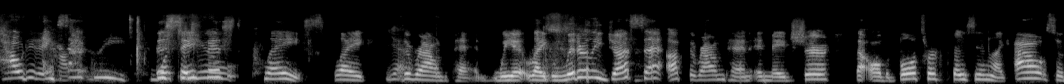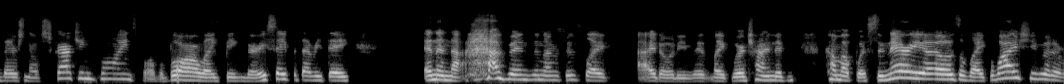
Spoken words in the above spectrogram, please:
how did it exactly happen? the what safest you... place like yeah. the round pen we like literally just set up the round pen and made sure that all the bolts were facing like out so there's no scratching points blah blah blah like being very safe with everything and then that happens and i'm just like I don't even like we're trying to come up with scenarios of like why she would have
